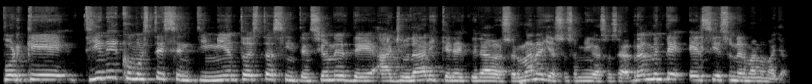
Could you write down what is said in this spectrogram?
porque tiene como este sentimiento, estas intenciones de ayudar y querer cuidar a su hermana y a sus amigas. O sea, realmente él sí es un hermano mayor.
